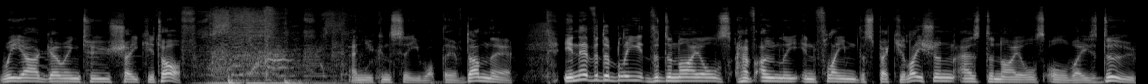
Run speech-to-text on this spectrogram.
we are going to shake it off and you can see what they've done there. Inevitably, the denials have only inflamed the speculation, as denials always do.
